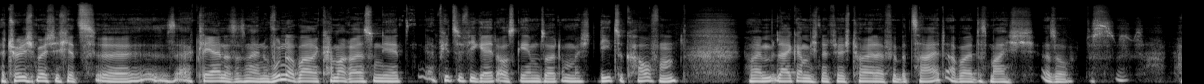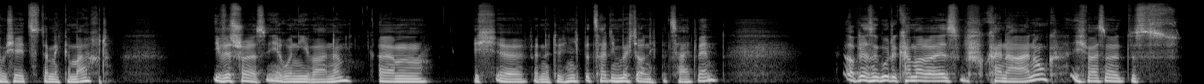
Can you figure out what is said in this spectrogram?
Natürlich möchte ich jetzt äh, erklären, dass das eine wunderbare Kamera ist und ihr jetzt viel zu viel Geld ausgeben sollt, um euch die zu kaufen. Weil Leica mich natürlich teuer dafür bezahlt, aber das mache ich, also das habe ich ja jetzt damit gemacht. Ihr wisst schon, dass es Ironie war, ne? Ähm, ich äh, werde natürlich nicht bezahlt, ich möchte auch nicht bezahlt werden. Ob das eine gute Kamera ist, keine Ahnung. Ich weiß nur, das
